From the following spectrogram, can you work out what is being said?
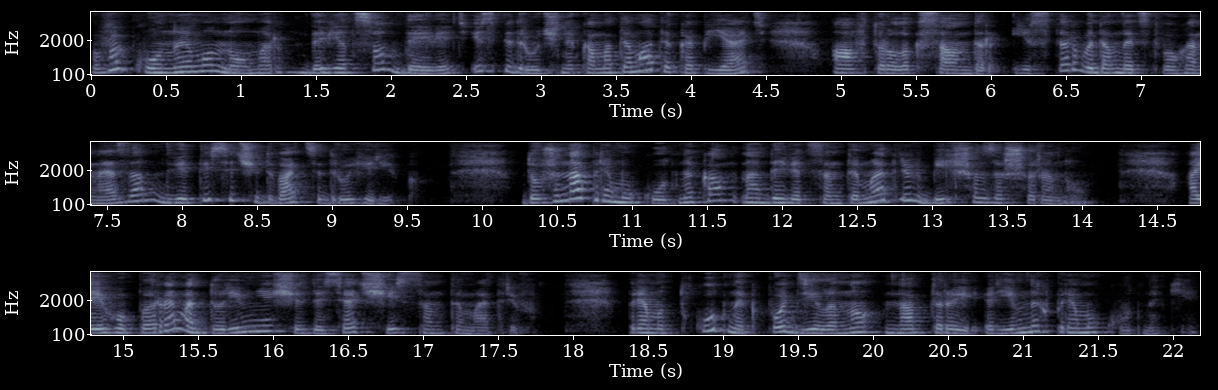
Виконуємо номер 909 із підручника Математика 5, автор Олександр Істер, видавництво Генеза, 2022 рік. Довжина прямокутника на 9 см більша за ширину, а його периметр дорівнює 66 см. Прямокутник поділено на три рівних прямокутники.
